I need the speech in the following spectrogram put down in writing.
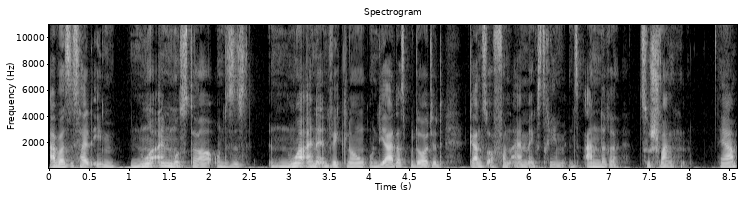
Aber es ist halt eben nur ein Muster und es ist nur eine Entwicklung und ja, das bedeutet ganz oft von einem Extrem ins andere zu schwanken. Ja?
